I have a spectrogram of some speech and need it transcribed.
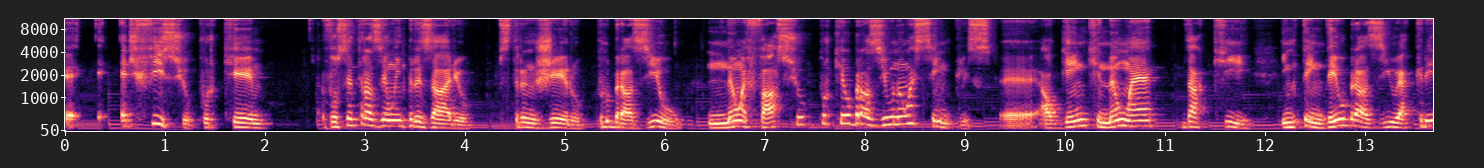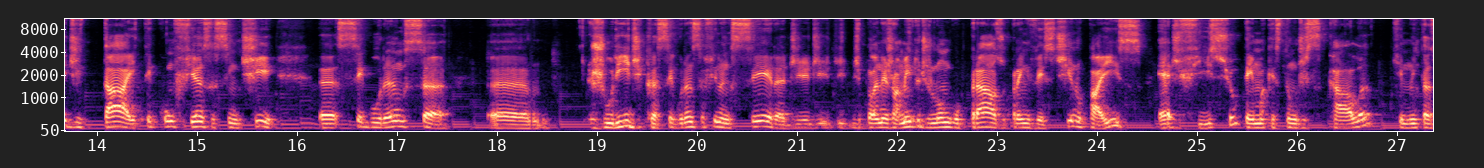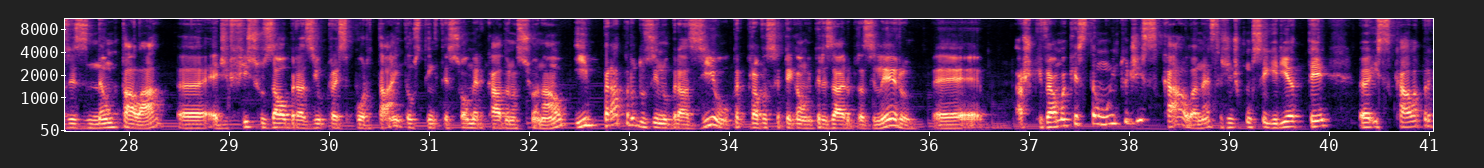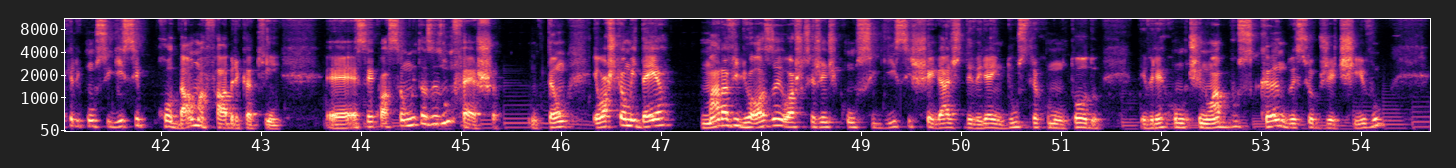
É, é difícil porque você trazer um empresário estrangeiro para o Brasil não é fácil, porque o Brasil não é simples. É, alguém que não é daqui entender o Brasil e acreditar e ter confiança, sentir é, segurança é, jurídica, segurança financeira, de, de, de planejamento de longo prazo para investir no país é difícil. Tem uma questão de escala que muitas vezes não está lá. É, é difícil usar o Brasil para exportar, então você tem que ter só o mercado nacional. E para produzir no Brasil, para você pegar um empresário brasileiro, é, acho que vai uma questão muito de escala, né? Se a gente conseguiria ter uh, escala para que ele conseguisse rodar uma fábrica aqui. É, essa equação muitas vezes não fecha. Então, eu acho que é uma ideia maravilhosa. Eu acho que se a gente conseguisse chegar, a gente deveria, a indústria como um todo, deveria continuar buscando esse objetivo,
